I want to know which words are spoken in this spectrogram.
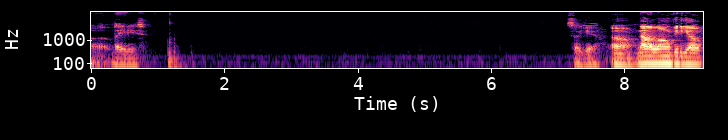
uh, ladies. So yeah, um, not a long video,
